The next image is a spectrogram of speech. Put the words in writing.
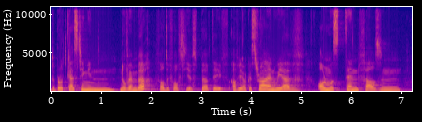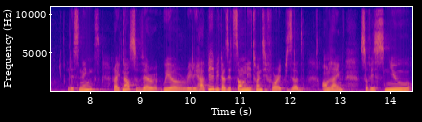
the broadcasting in November for the 40th birthday of the orchestra, and we have almost 10,000 listenings right now. So we are really happy because it's only 24 episodes online. So this new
